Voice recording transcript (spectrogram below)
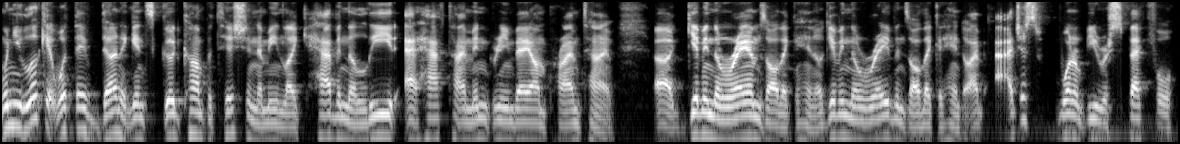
when you look at what they've done against good competition, I mean, like having the lead at halftime in Green Bay on prime time, uh, giving the Rams all they can handle, giving the Ravens all they could handle. I, I just want to be respectful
